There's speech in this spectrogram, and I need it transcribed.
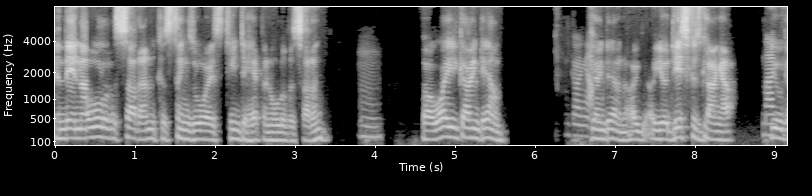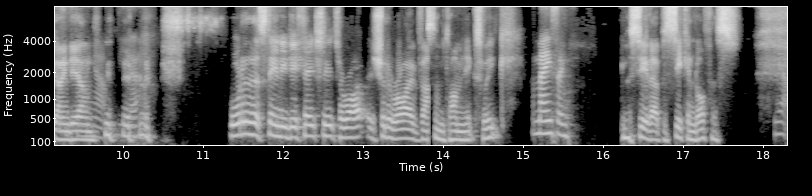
And then all of a sudden, because things always tend to happen all of a sudden, Mm. why are you going down? Going up. Going down. Oh, oh, your desk is going up. My you were going down. up. Yeah. Ordered a standing desk. Actually, it's arri- it should arrive uh, sometime next week. Amazing. We'll set up a second office. Yeah.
